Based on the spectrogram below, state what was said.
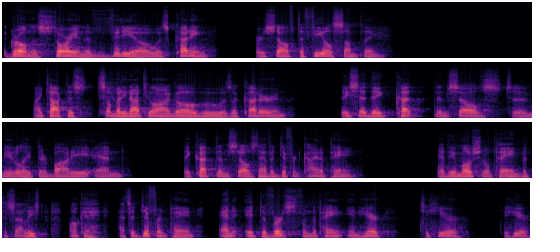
The girl in the story in the video was cutting herself to feel something. I talked to somebody not too long ago who was a cutter, and they said they cut themselves to mutilate their body, and They cut themselves to have a different kind of pain. They have the emotional pain, but this at least, okay, that's a different pain. And it diverts from the pain in here to here, to here,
